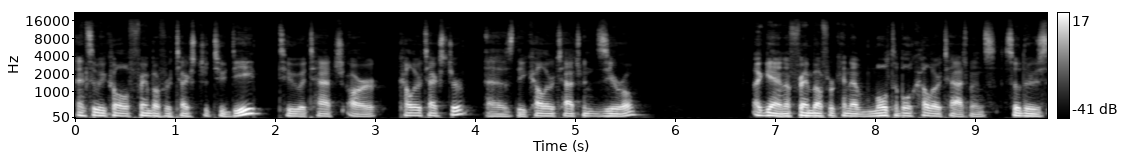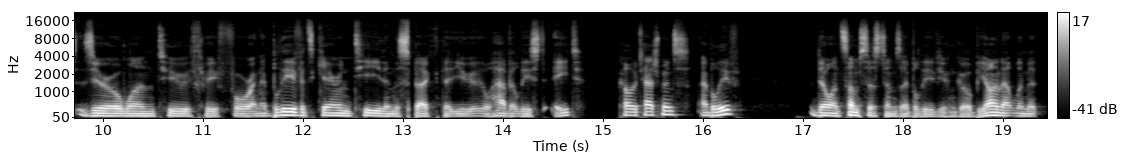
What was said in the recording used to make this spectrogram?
And so we call frame buffer texture 2D to attach our color texture as the color attachment 0 Again, a frame buffer can have multiple color attachments. So there's 0, 1, 2, 3, 4, and I believe it's guaranteed in the spec that you will have at least eight color attachments, I believe. Though on some systems, I believe you can go beyond that limit.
